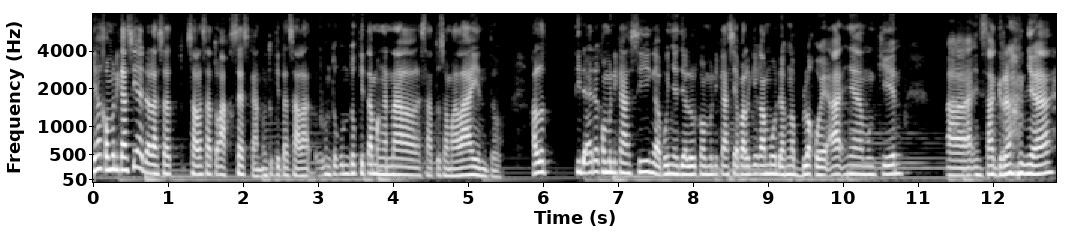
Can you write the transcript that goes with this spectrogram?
Ya komunikasi adalah satu, salah satu akses kan untuk kita salah untuk untuk kita mengenal satu sama lain tuh. Kalau tidak ada komunikasi, nggak punya jalur komunikasi, apalagi kamu udah ngeblok WA-nya mungkin, uh, Instagramnya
